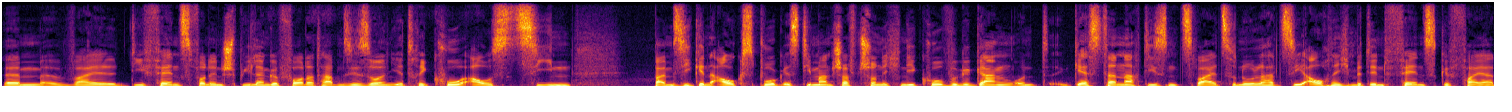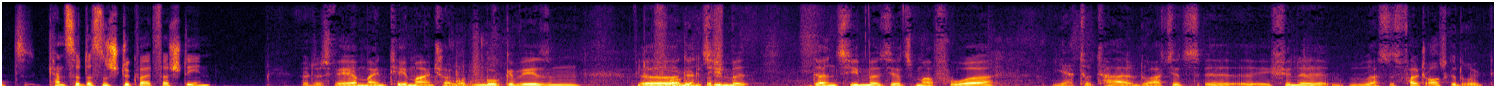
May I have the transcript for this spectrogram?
ähm, weil die Fans von den Spielern gefordert haben, sie sollen ihr Trikot ausziehen. Beim Sieg in Augsburg ist die Mannschaft schon nicht in die Kurve gegangen und gestern nach diesem 2 zu 0 hat sie auch nicht mit den Fans gefeiert. Kannst du das ein Stück weit verstehen? Ja, das wäre ja mein Thema in Charlottenburg gewesen. Äh, dann, ziehen wir, dann ziehen wir es jetzt mal vor. Ja, total. Du hast jetzt, äh, ich finde, du hast es falsch ausgedrückt.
